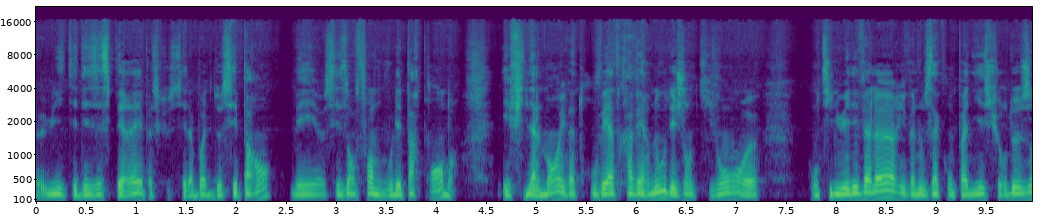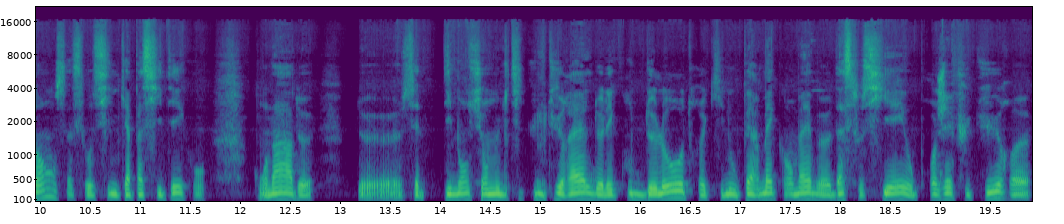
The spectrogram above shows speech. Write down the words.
Euh, lui était désespéré parce que c'est la boîte de ses parents, mais euh, ses enfants ne voulaient pas reprendre. Et finalement, il va trouver à travers nous des gens qui vont continuer les valeurs. Il va nous accompagner sur deux ans. Ça, c'est aussi une capacité qu'on a de, de cette dimension multiculturelle de l'écoute de l'autre qui nous permet quand même euh, d'associer au projet futur euh,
